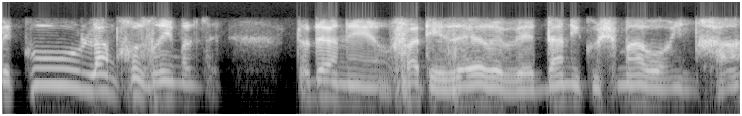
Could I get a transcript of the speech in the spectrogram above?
וכולם חוזרים על זה. אתה יודע, אני הופעתי איזה ערב, ודני קושמרו הנחה,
